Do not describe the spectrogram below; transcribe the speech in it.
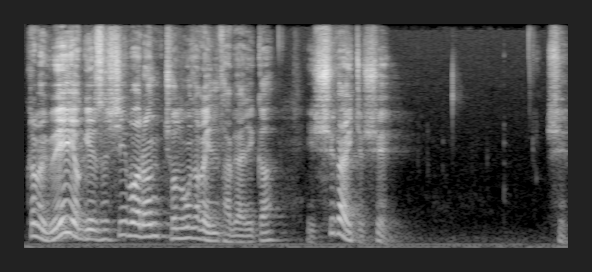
그러면 왜 여기에서 10번은 조동사가 있는 답이 아닐까? 이 쉬가 있죠, 쉬. 쉬.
